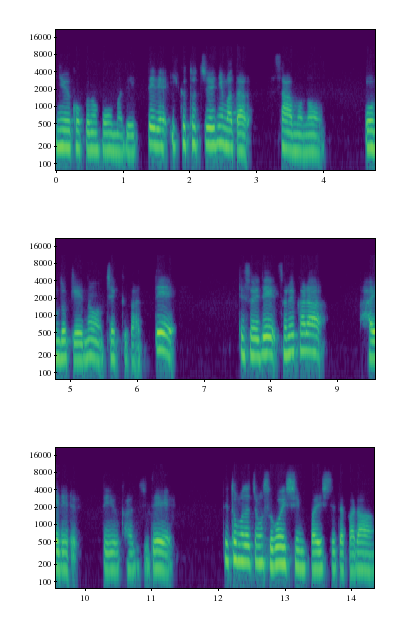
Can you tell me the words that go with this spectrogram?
入国の方まで行ってで行く途中にまたサーモの温度計のチェックがあってでそれでそれから入れるっていう感じでで友達もすごい心配してたから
